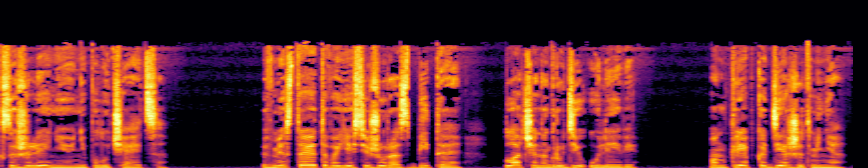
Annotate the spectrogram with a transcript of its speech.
К сожалению, не получается. Вместо этого я сижу разбитая, плача на груди у Леви. Он крепко держит меня —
